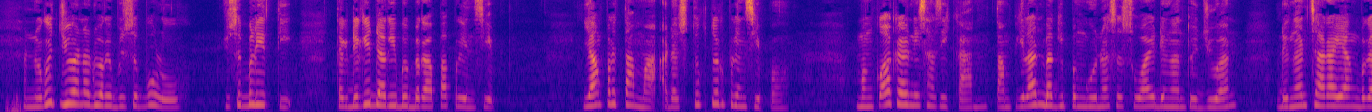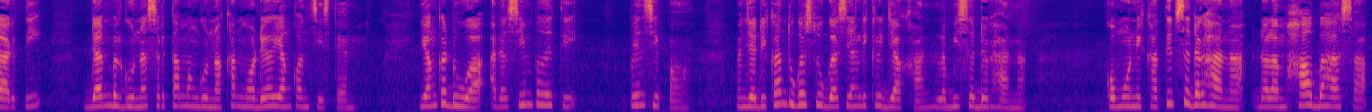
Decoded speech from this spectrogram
Menurut Juana 2010, Usability terdiri dari beberapa prinsip. Yang pertama ada struktur prinsipal, mengorganisasikan tampilan bagi pengguna sesuai dengan tujuan dengan cara yang berarti dan berguna serta menggunakan model yang konsisten. Yang kedua ada simplicity principle, menjadikan tugas-tugas yang dikerjakan lebih sederhana. Komunikatif sederhana dalam hal bahasa,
